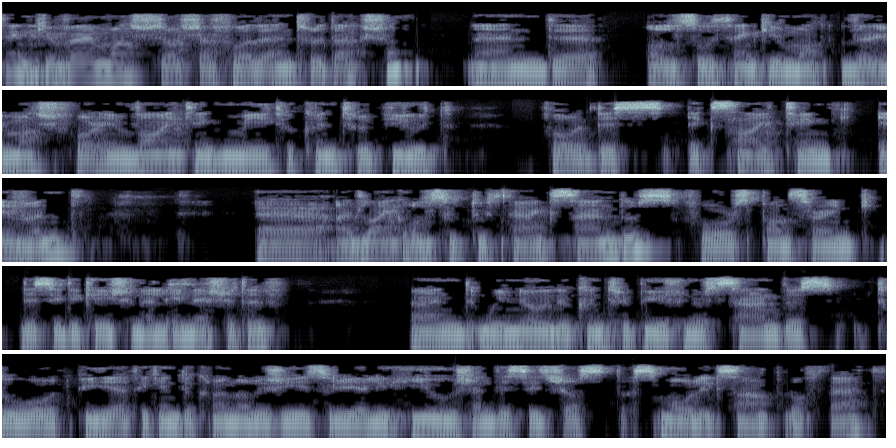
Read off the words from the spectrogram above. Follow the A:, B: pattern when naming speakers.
A: Thank you very much, Rasha, for the introduction. And uh, also thank you very much for inviting me to contribute for this exciting event. Uh, I'd like also to thank Sandoz for sponsoring this educational initiative. And we know the contribution of Sandoz toward pediatric endocrinology is really huge, and this is just a small example of that.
